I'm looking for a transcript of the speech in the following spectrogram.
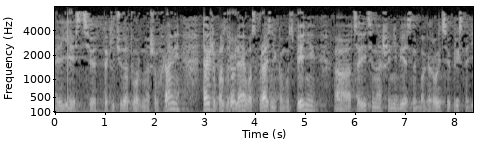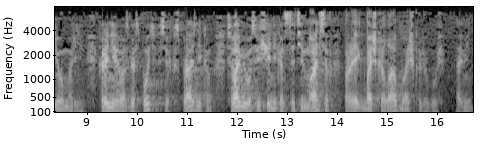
есть такие чудотворные в нашем храме. Также поздравляю вас с праздником Успения а, Царицы нашей Небесной, Богородицы и Пресной Девы Марии. Храни вас Господь, всех с праздником. С вами его священник Константин Мальцев, проект Башка Лав, Башка Любовь. Аминь.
